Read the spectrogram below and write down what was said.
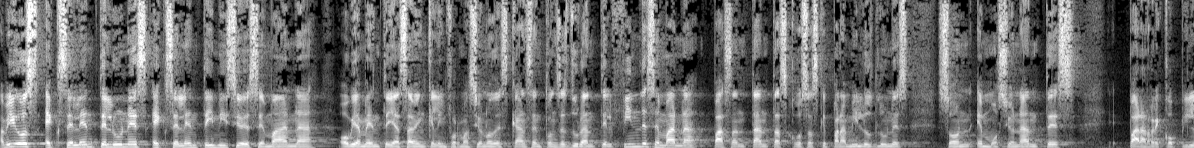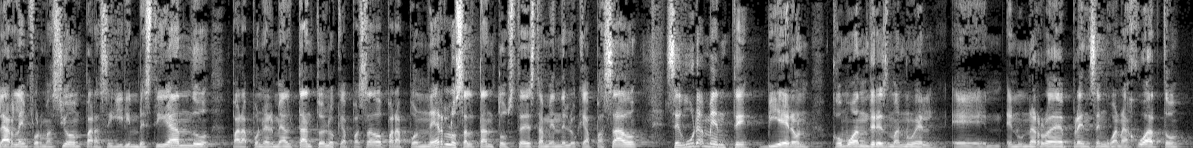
Amigos, excelente lunes, excelente inicio de semana. Obviamente ya saben que la información no descansa, entonces durante el fin de semana pasan tantas cosas que para mí los lunes son emocionantes para recopilar la información, para seguir investigando, para ponerme al tanto de lo que ha pasado, para ponerlos al tanto a ustedes también de lo que ha pasado. Seguramente vieron cómo Andrés Manuel en, en una rueda de prensa en Guanajuato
